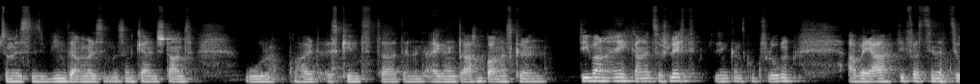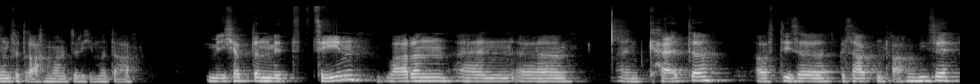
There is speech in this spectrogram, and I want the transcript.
zumindest in Wien damals immer so einen kleinen Stand, wo du halt als Kind da deinen eigenen Drachen bauen hast können. Die waren eigentlich gar nicht so schlecht, die sind ganz gut geflogen. Aber ja, die Faszination für Drachen war natürlich immer da. Ich habe dann mit zehn war dann ein, äh, ein Kiter auf dieser besagten Drachenwiese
